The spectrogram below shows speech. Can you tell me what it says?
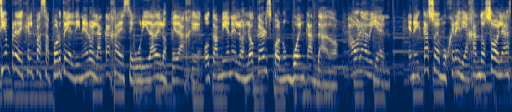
Siempre dejé el pasaporte y el dinero en la caja de seguridad del hospedaje o también en los lockers con un buen candado. Ahora bien, en el caso de mujeres viajando solas,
